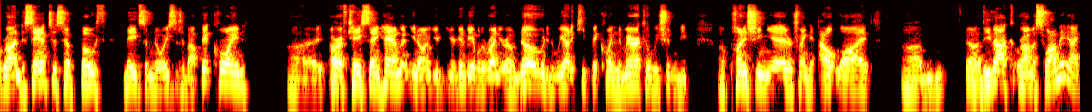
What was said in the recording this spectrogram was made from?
Ron DeSantis have both made some noises about Bitcoin. Uh, RFK saying, "Hey, I'm going. you know you, are going to be able to run your own node, and we ought to keep Bitcoin in America. We shouldn't be uh, punishing it or trying to outlaw it." Um, uh, Vivek Ramaswamy, I,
